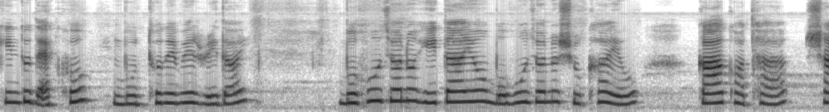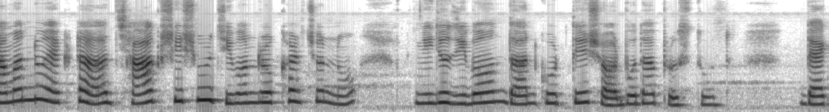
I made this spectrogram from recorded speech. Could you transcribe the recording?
কিন্তু দেখো, বুদ্ধদেবের হৃদয় বহুজন হিতায় বহুজন সুখায় কা কথা সামান্য একটা ঝাঁক শিশুর জীবন রক্ষার জন্য নিজ জীবন দান করতে সর্বদা প্রস্তুত। দেখ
